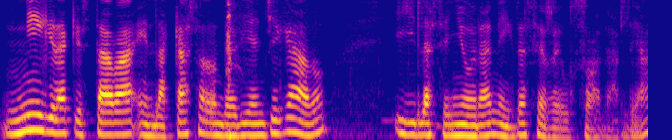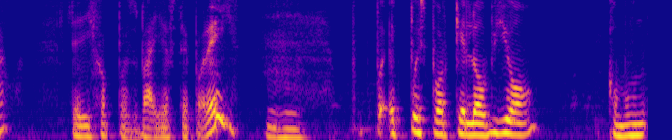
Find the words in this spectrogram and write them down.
negra que estaba en la casa donde habían llegado y la señora negra se rehusó a darle agua. Le dijo, pues vaya usted por ella. Pues porque lo vio como un,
